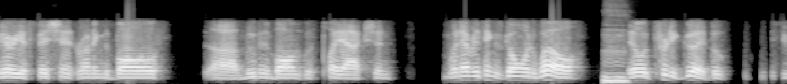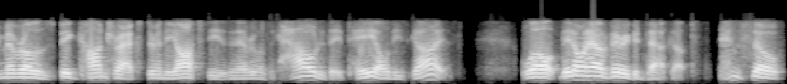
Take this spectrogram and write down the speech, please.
very efficient running the ball, uh, moving the ball with play action. When everything's going well, mm-hmm. they look pretty good. But if you remember all those big contracts during the off season, everyone's like, how did they pay all these guys? Well, they don't have very good backups, and so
